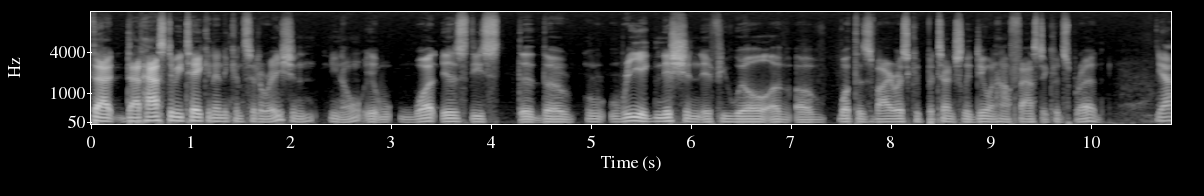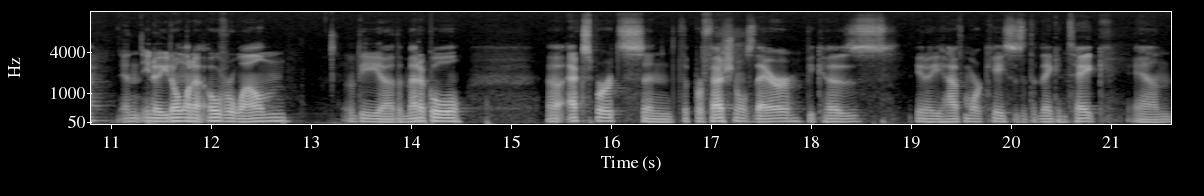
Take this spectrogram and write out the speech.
That that has to be taken into consideration. You know, it, what is these the the reignition, if you will, of, of what this virus could potentially do and how fast it could spread. Yeah, and you know you don't want to overwhelm the uh, the medical uh, experts and the professionals there because you know you have more cases that they can take, and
